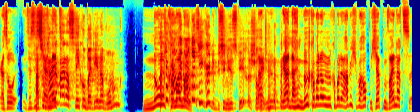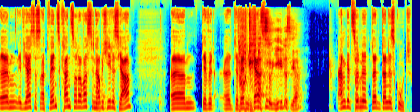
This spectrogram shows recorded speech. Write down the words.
Also, das ist Hast du ja keine nett. Weihnachtsdeko bei dir in der Wohnung? 0,0. Weihnachtsdeko? Ein bisschen hysterisch heute. Nein, ja, nein, 0,0, 0,0 habe ich überhaupt nicht. Ich habe einen Weihnachts, ähm, wie heißt das, Adventskranz oder was, den habe ich jedes Jahr. Ähm, der wird, äh, der werden die Die hast du Kerzen jedes Jahr? angezündet, dann, dann ist gut.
